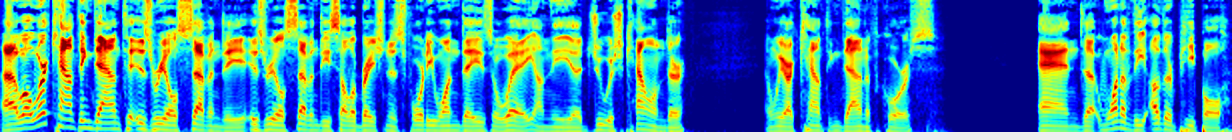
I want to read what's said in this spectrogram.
Uh, well, we're counting down to Israel 70. Israel's 70 celebration is 41 days away on the uh, Jewish calendar, and we are counting down, of course. And uh, one of the other people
